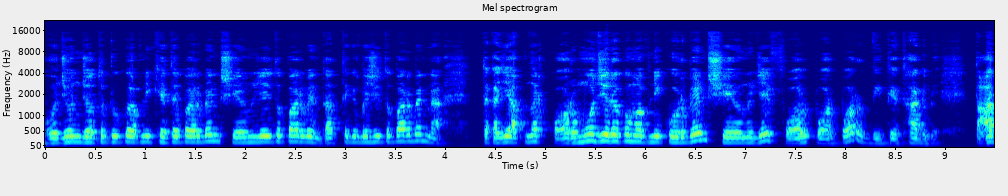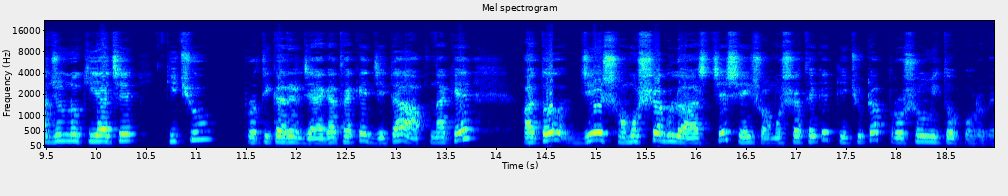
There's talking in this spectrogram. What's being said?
ভোজন যতটুকু আপনি খেতে পারবেন সেই অনুযায়ী তো পারবেন, তার থেকে বেশি তো পারবেন না। তা কাজে আপনার কর্ম যেরকম আপনি করবেন সেই অনুযায়ী ফল পরপর দিতে থাকবে। তার জন্য কি আছে? কিছু প্রতিকারের জায়গা থাকে যেটা আপনাকে হয়তো যে সমস্যাগুলো আসছে, সেই সমস্যা থেকে কিছুটা প্রশমিত করবে।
